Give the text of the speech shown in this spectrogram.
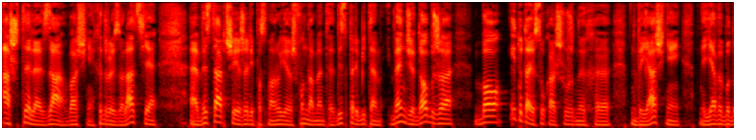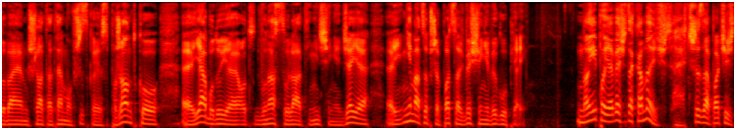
aż tyle za właśnie hydroizolację. Wystarczy, jeżeli posmarujesz fundamenty dysperbitem i będzie dobrze, bo i tutaj słuchasz różnych wyjaśnień. Ja wybudowałem 3 lata temu, wszystko jest w porządku. Ja buduję od 12 lat i nic się nie dzieje nie ma co przepłacać, weź się nie wygłupiaj. No i pojawia się taka myśl, czy zapłacić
